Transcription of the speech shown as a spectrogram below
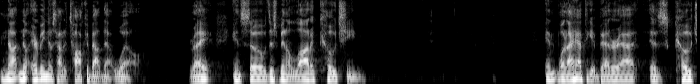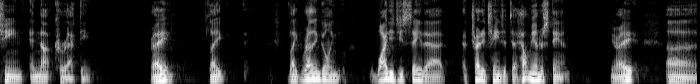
not no everybody knows how to talk about that well, right? And so there's been a lot of coaching. And what I have to get better at is coaching and not correcting, right? Like, like rather than going, why did you say that? I try to change it to help me understand, right? Uh,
